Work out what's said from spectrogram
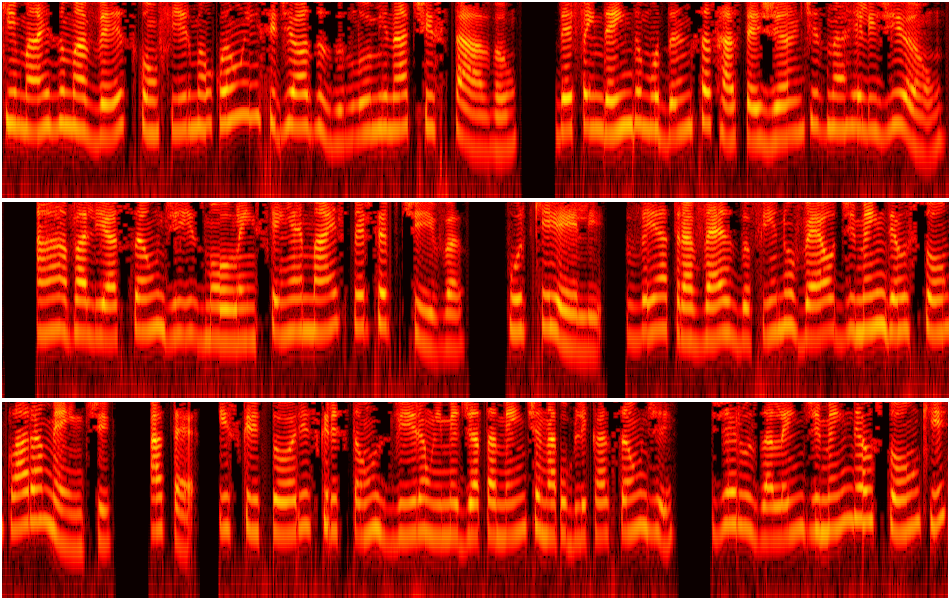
que mais uma vez confirma o quão insidiosos os Illuminati estavam, defendendo mudanças rastejantes na religião. A avaliação de Smolensk é mais perceptiva, porque ele vê através do fino véu de Mendelssohn claramente. Até escritores cristãos viram imediatamente na publicação de Jerusalém de Mendelssohn que,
